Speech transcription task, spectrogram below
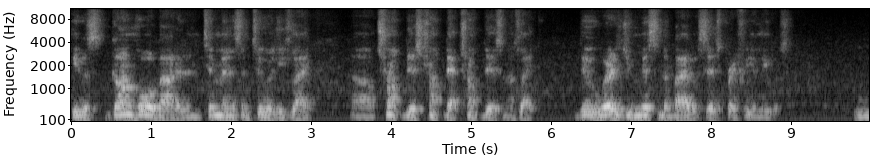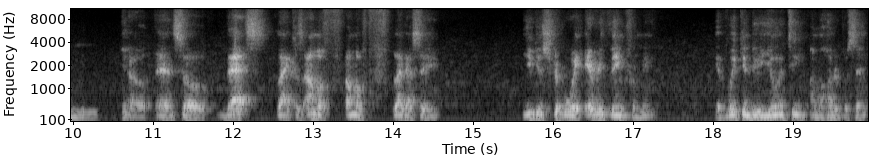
he was gung ho about it. And 10 minutes into it, he's like, uh, Trump this, Trump that, Trump this. And I was like, dude, where did you miss in the Bible says pray for your leaders? Mm. You know, and so that's like, cause I'm a, I'm a, like I say, you can strip away everything from me. If we can do unity, I'm 100%,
